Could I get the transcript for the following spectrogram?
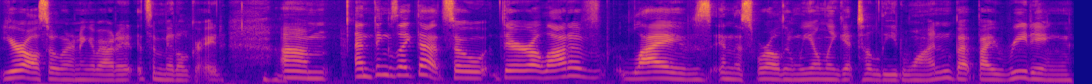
You're also learning about it. It's a middle grade, mm-hmm. um, and things like that. So there are a lot of lives in this world, and we only get to lead one. But by reading,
